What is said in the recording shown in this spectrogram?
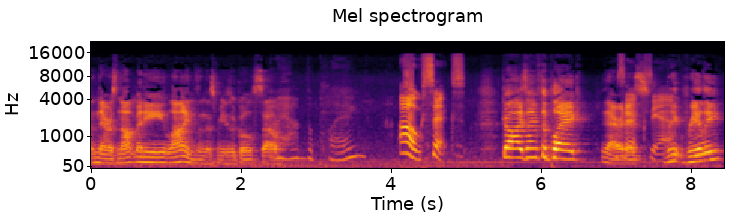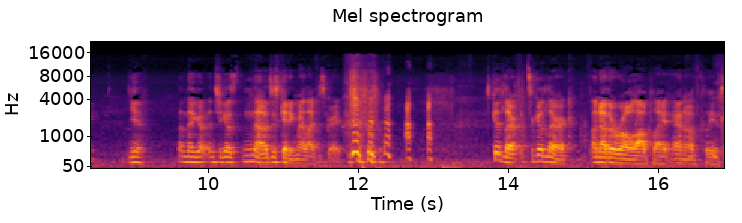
and there is not many lines in this musical, so. I have the plague. Oh, six. Guys, I have the plague. There it is. Six, yeah. Re- really? Yeah. And they go, and she goes, "No, just kidding. My life is great." it's good lyric. It's a good lyric. Another role I'll play. Anna of Cleves.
